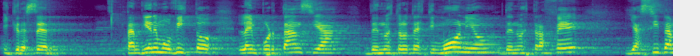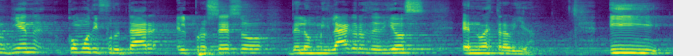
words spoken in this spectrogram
y crecer. También hemos visto la importancia de nuestro testimonio, de nuestra fe y así también cómo disfrutar el proceso de los milagros de Dios en nuestra vida. Y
